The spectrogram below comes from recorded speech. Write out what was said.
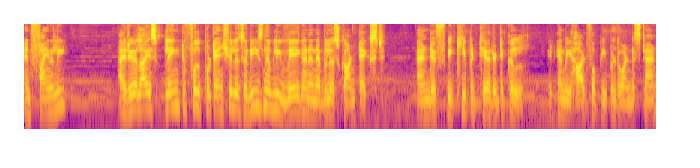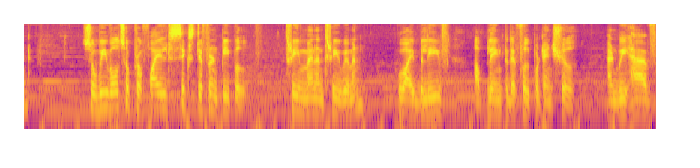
And finally, I realize playing to full potential is a reasonably vague and nebulous context. And if we keep it theoretical, it can be hard for people to understand. So we've also profiled six different people, three men and three women, who I believe are playing to their full potential. And we have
